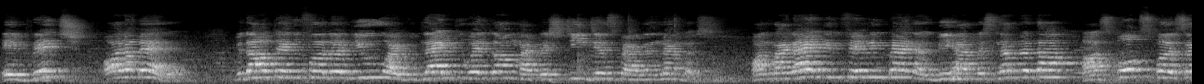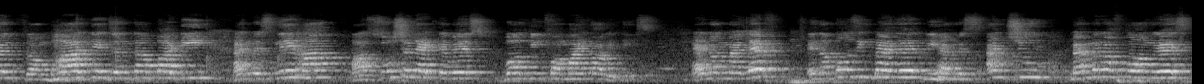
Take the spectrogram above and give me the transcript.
a bridge or a barrier. Without any further ado, I would like to welcome my prestigious panel members. On my right in favoring panel, we have Ms. Namrata, our spokesperson from Bharatiya Janata Party and Ms. Neha, our social activist working for minorities. And on my left, in opposing panel, we have Ms. Anshu, member of Congress,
